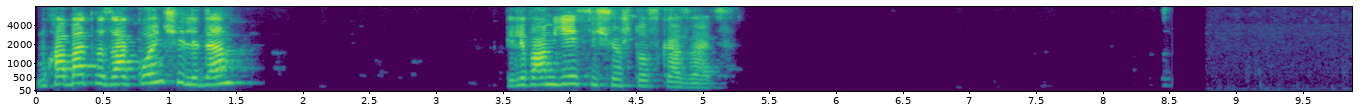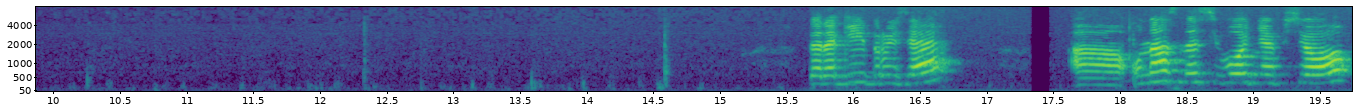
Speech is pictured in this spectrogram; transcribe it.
Мухаббат, вы закончили, да? Или вам есть еще что сказать? Дорогие друзья, а, у нас на сегодня все.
